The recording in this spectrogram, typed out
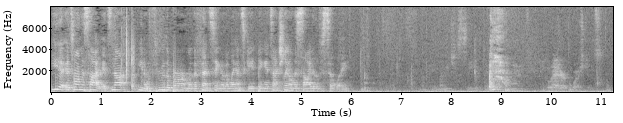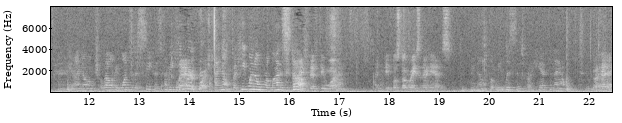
yeah, it's on the side. It's not, you know, through the berm or the fencing or the landscaping. It's actually on the side of the facility. Okay, let me just see. if there's, Planner questions. Yeah, I know, I'm sure, well, he wanted to see this, I mean, he Planner went, questions. I know, but he went over a lot of stuff. 9:51, and people still raising their hands. I know, but we listened for a half an hour to. Go ahead, I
